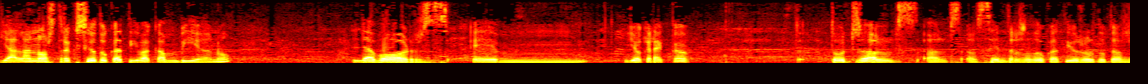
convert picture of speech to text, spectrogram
ja la nostra acció educativa canvia no? llavors eh, jo crec que tots els, els, els centres educatius o totes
